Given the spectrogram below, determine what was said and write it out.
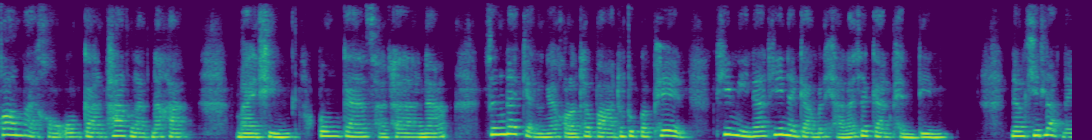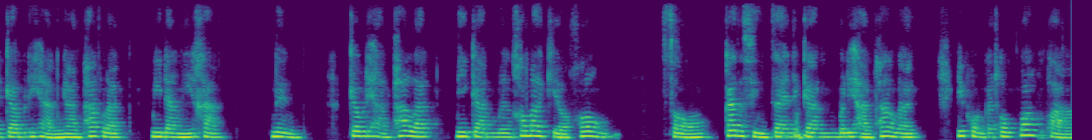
ความหมายขององค์การภาครัฐนะคะ หมายถึงองค์การสาธารณะ ซึ่งได้แก่หน่วยงานของรัฐบาลทุกๆประเภท ที่มีหน้าที่ในการบริหารราชการแผ่นดิน แนวคิดหลักในการบริหารงานภาครัฐ มีดังนี้ค่ะ 1. การบริหารภาครัฐ มีการเมืองเข้ามาเกี่ยวข้อง 2. การตัดสินใจในการบริหารภาครัฐ มีผลกระทบกว้างขวาง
